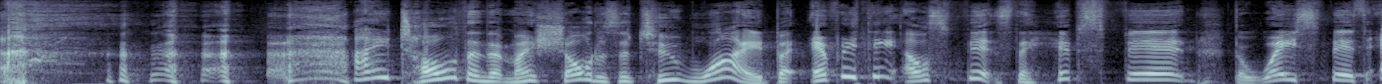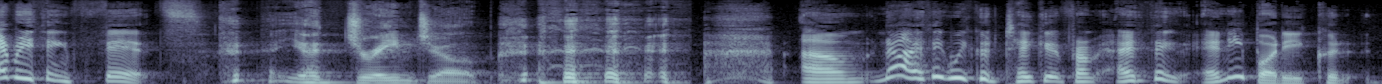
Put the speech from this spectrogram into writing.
I told them that my shoulders are too wide, but everything else fits. The hips fit, the waist fits, everything fits. Your dream job. um, no, I think we could take it from. I think anybody could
